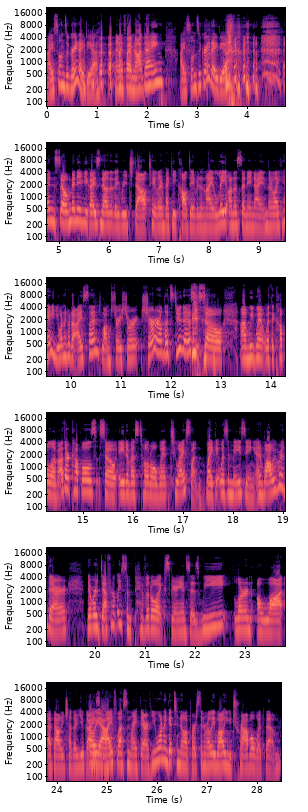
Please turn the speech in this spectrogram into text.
Iceland's a great idea. and if I'm not dying, Iceland's a great idea. And so many of you guys know that they reached out. Taylor and Becky called David and I late on a Sunday night, and they're like, "Hey, you want to go to Iceland?" Long story short, sure, let's do this. so um, we went with a couple of other couples. So eight of us total went to Iceland. Like it was amazing. And while we were there, there were definitely some pivotal experiences. We learned a lot about each other. You guys, yeah. life lesson right there. If you want to get to know a person really well, you travel with them.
